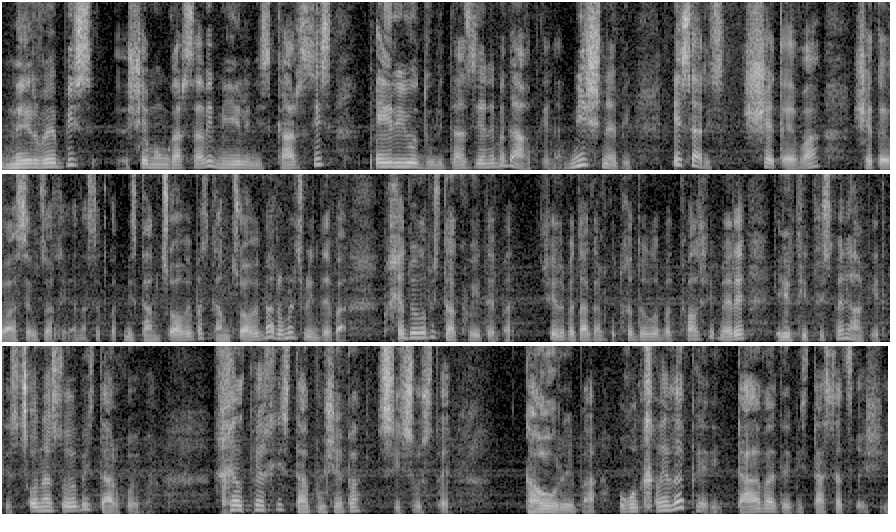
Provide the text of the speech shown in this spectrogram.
ნერვების შემომგარსავი მიელინის გარსის პერიოდული დაზიანება და აღდგენა. ნიშნები ეს არის შეტევა, შეტევა ასე უძახიან, ასე ვთქვათ, მის გამწვავებას, გამწვავება, რომელიც ვლინდება მხედველობის დაქვეითება, შეიძლება დაგარგოთ ხედულობა თვალში, მე ერთი თვის მე აკითხეს წონასწორების დარღვევა. ხელფეხის დაბუჟება, სისუსტე, გაორება, ოღონ ყველაფერი დაავადების დასაწყისში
